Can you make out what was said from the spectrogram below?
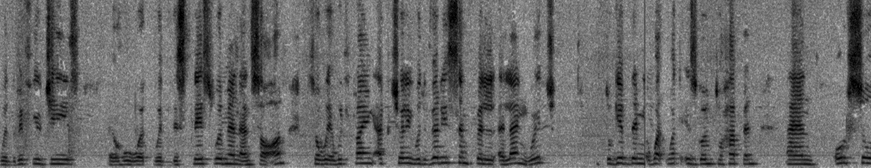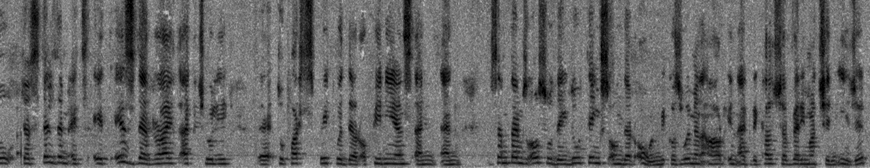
with refugees, uh, who work with displaced women, and so on. So we're, we're trying actually with very simple language to give them what, what is going to happen and also just tell them it's, it is their right actually uh, to participate with their opinions and, and sometimes also they do things on their own because women are in agriculture very much in Egypt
